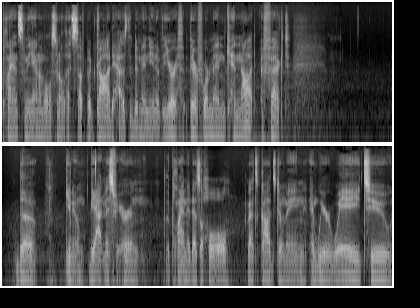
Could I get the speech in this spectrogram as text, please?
plants and the animals and all that stuff, but God has the dominion of the earth. Therefore, men cannot affect the you know the atmosphere and the planet as a whole that's god's domain and we're way too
